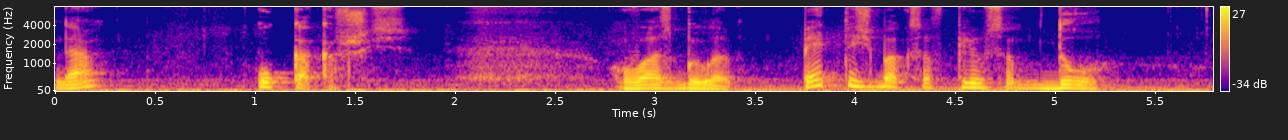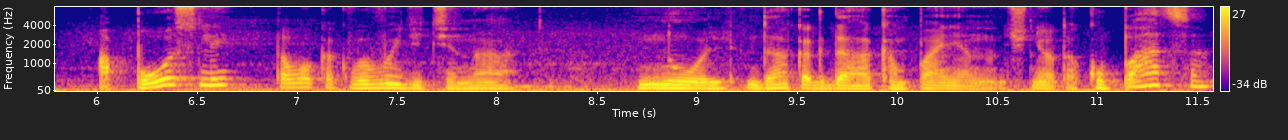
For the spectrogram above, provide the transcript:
да, укакавшись. У вас было 5000 баксов плюсом до, а после того, как вы выйдете на ноль, да, когда компания начнет окупаться,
